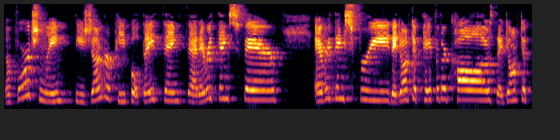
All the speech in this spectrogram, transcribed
Unfortunately, these younger people, they think that everything's fair, everything's free. They don't have to pay for their college. They don't have to,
